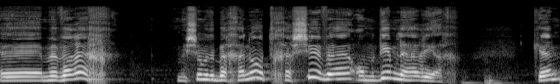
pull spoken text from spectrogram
אה, מברך, משום בחנות חשיבה עומדים להריח, כן?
